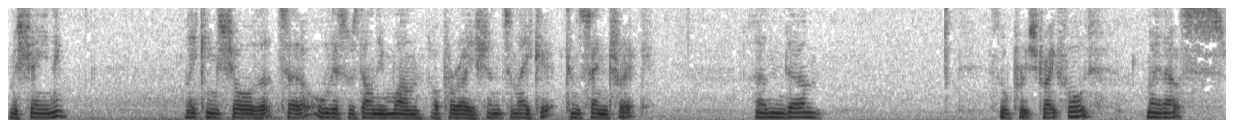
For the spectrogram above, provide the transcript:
machining, making sure that uh, all this was done in one operation to make it concentric. And um, it's all pretty straightforward. Made out,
